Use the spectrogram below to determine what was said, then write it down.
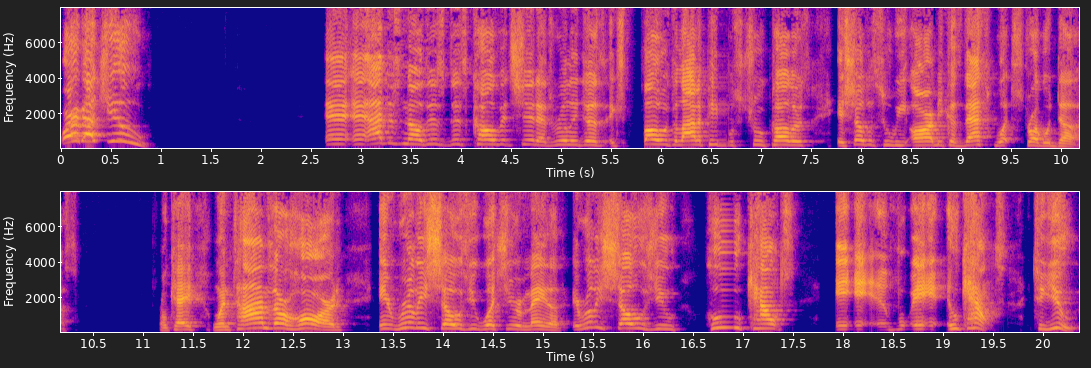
Worry about you. And, and, I just know this this COVID shit has really just exposed a lot of people's true colors. It shows us who we are because that's what struggle does. Okay, when times are hard, it really shows you what you're made of. It really shows you who counts, eh, eh, eh, who counts to you,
